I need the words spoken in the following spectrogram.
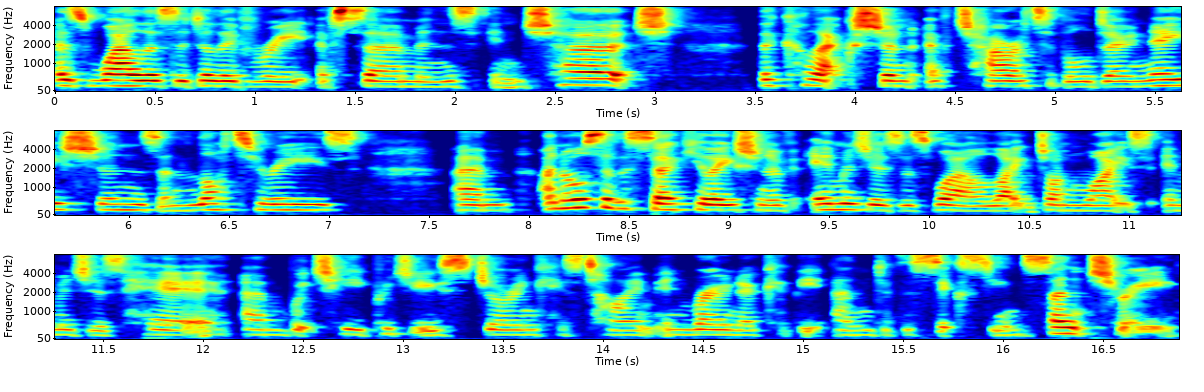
as well as the delivery of sermons in church, the collection of charitable donations and lotteries, um, and also the circulation of images as well, like John White's images here, um, which he produced during his time in Roanoke at the end of the 16th century.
